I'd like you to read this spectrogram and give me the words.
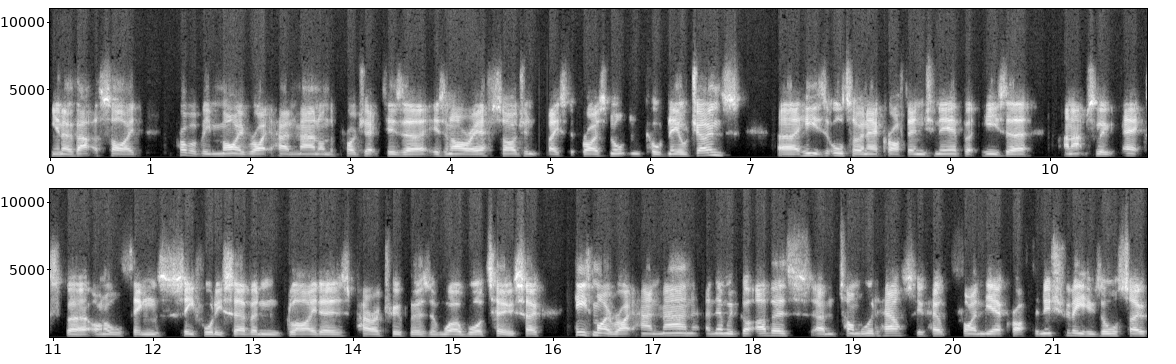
you know that aside, probably my right hand man on the project is a is an RAF sergeant based at Brize Norton called Neil Jones. Uh, he's also an aircraft engineer, but he's a an absolute expert on all things C-47, gliders, paratroopers, and World War II. So he's my right hand man. And then we've got others, um, Tom Woodhouse, who helped find the aircraft initially, who's also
